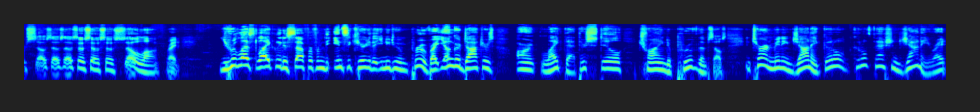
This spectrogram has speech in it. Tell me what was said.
for so, so, so, so, so, so, so long, right? You're less likely to suffer from the insecurity that you need to improve, right? Younger doctors aren't like that. They're still trying to prove themselves. In turn, meaning Johnny, good old, good old fashioned Johnny, right?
